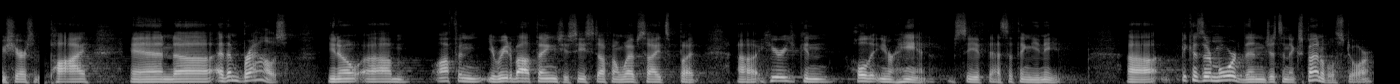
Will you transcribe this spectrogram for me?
maybe share some pie, and, uh, and then browse. You know, um, often you read about things, you see stuff on websites, but uh, here you can hold it in your hand, see if that's the thing you need. Uh, because they're more than just an expendable store,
